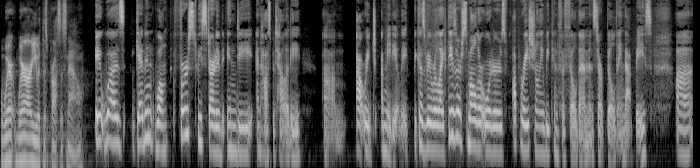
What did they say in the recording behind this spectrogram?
where where are you at this process now? It was getting well. First, we started indie and hospitality um, outreach immediately because we were like, these are smaller orders. Operationally, we can fulfill them and start building that base. Uh,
